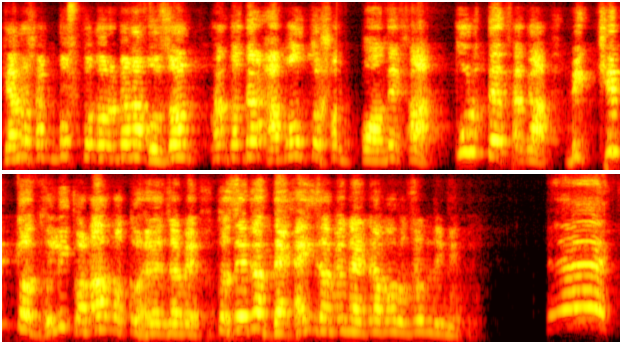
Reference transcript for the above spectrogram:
কেন সাব্যস্ত করবে না ওজন? তাদের আমল তো সব অদেখা, উড়তে থাকা, বিক্ষিপ্ত ধুলিকণার মতো হয়ে যাবে। তো যেটা দেখাই যাবে না, এটা আমার ওজন দিবি কি?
